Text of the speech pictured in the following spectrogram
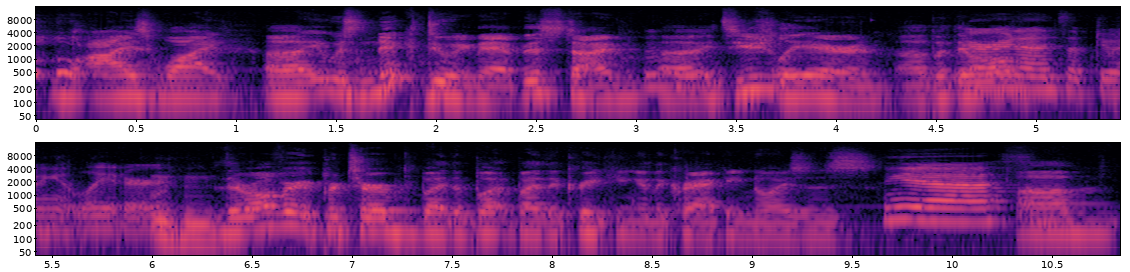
eyes wide. Uh, it was Nick doing that this time. Uh, it's usually Aaron, uh, but they're Aaron all, ends up doing it later. they're all very perturbed by the bu- by the creaking and the cracking noises. Yeah, Um,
